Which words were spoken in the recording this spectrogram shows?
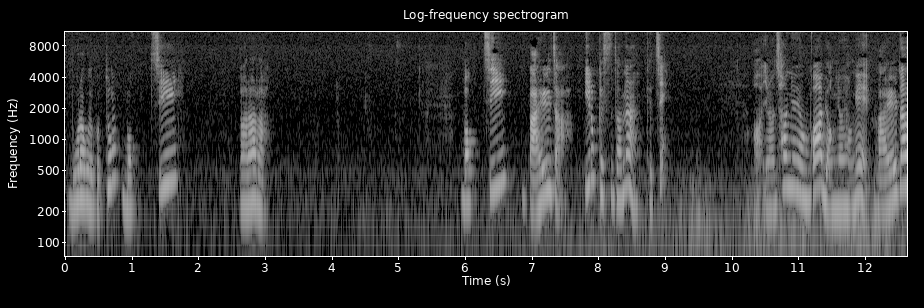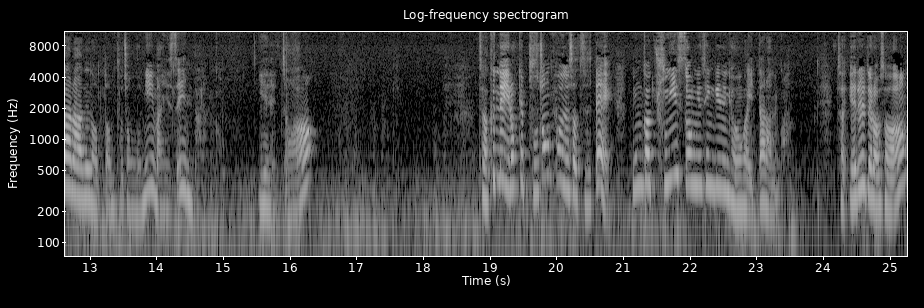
뭐라고 해 보통? 먹지 말아라. 먹지 말자. 이렇게 쓰잖아. 그치? 어, 이런 청유형과 명령형에 말다라는 어떤 부정문이 많이 쓰인다는 거. 이해됐죠? 자, 근데 이렇게 부정 표현을 썼을 때 뭔가 중의성이 생기는 경우가 있다라는 거야. 자, 예를 들어서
